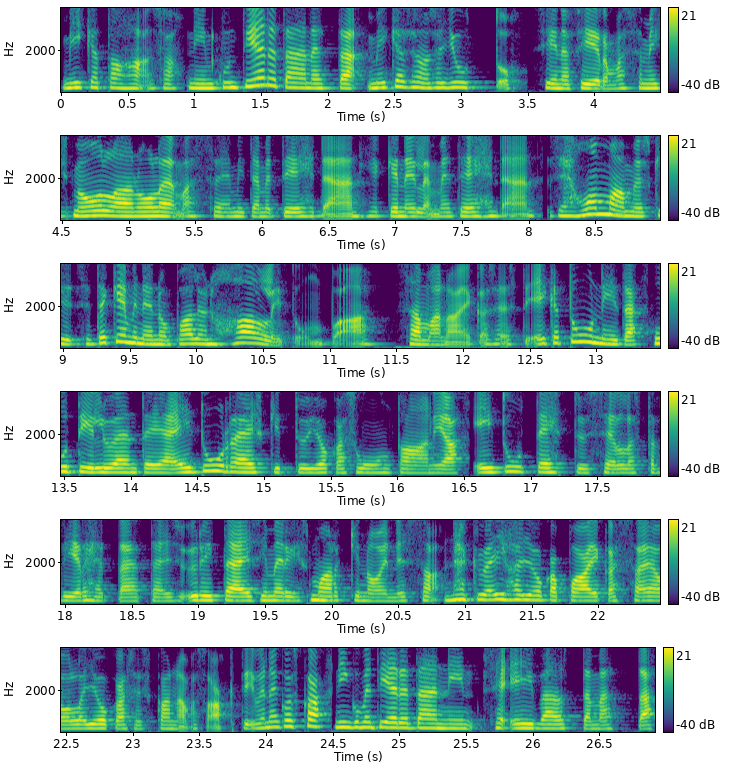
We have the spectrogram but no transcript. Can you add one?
mikä tahansa, niin kun tiedetään, että mikä se on se juttu siinä firmassa, miksi me ollaan olemassa ja mitä me tehdään ja kenelle me tehdään, se homma on myöskin, se tekeminen on paljon hallitumpaa samanaikaisesti, eikä tuu niitä hutilyöntejä, ei tuu räiskittyä joka suuntaan ja ei tuu tehty sellaista virhettä, että yrittää esimerkiksi markkinoinnissa näkyä ihan joka paikassa ja olla jokaisessa kanavassa aktiivinen, koska niin kuin me tiedetään, niin se ei välttämättä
